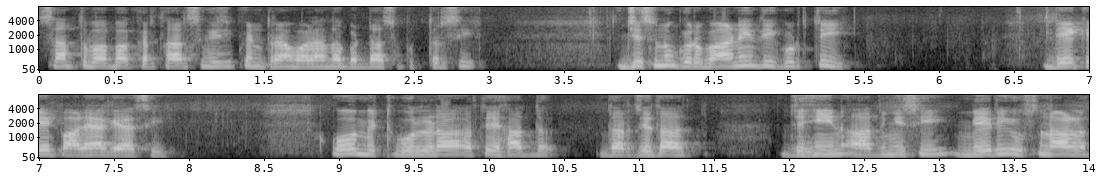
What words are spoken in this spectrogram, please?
ਸੰਤ ਬਾਬਾ ਕਰਤਾਰ ਸਿੰਘ ਜੀ ਭਿੰਡਰਾਂ ਵਾਲਿਆਂ ਦਾ ਵੱਡਾ ਸੁਪੁੱਤਰ ਸੀ। ਜਿਸ ਨੂੰ ਗੁਰਬਾਣੀ ਦੀ ਗੁੜਤੀ ਦੇ ਕੇ ਪਾਲਿਆ ਗਿਆ ਸੀ। ਉਹ ਮਿੱਠ ਬੋਲੜਾ ਅਤੇ ਹੱਦ ਦਰਜੇ ਦਾ ਜਹੀਨ ਆਦਮੀ ਸੀ। ਮੇਰੀ ਉਸ ਨਾਲ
